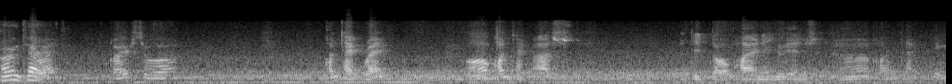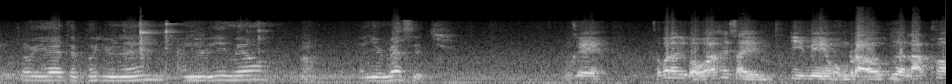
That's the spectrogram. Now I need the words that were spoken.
Contact. right guys to uh, contact right อ๋อ contact us ติดต่อภายใน UN อ๋อ contact So you had to put your name and your email อ่า and your message. โอเคเขากำลังจะบอกว่าให้ใส่อีเมลของเราเพื่อรับข้อ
